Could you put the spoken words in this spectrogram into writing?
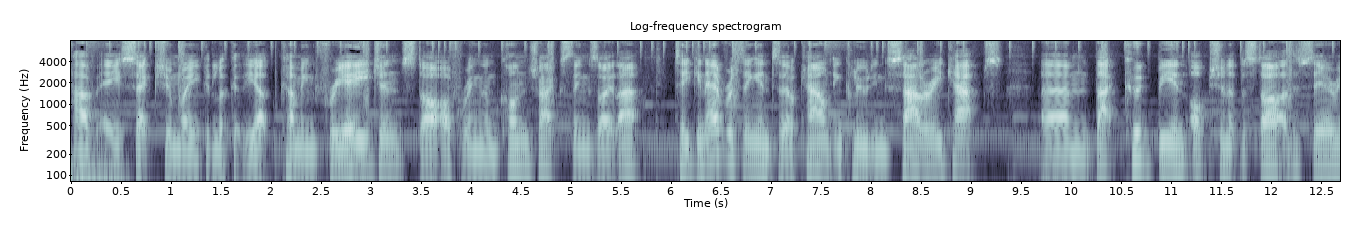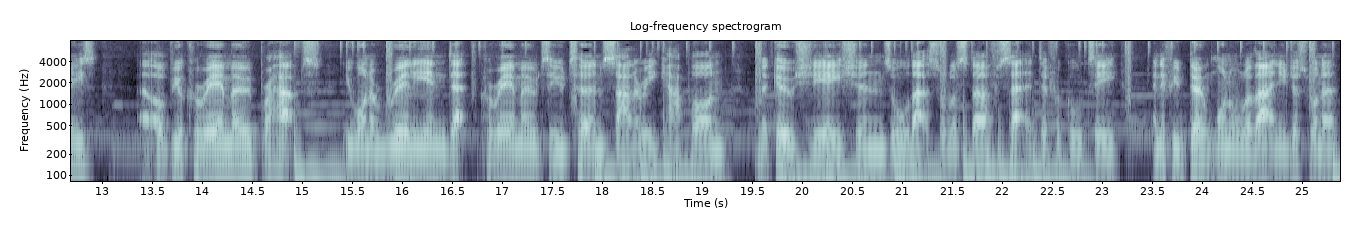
have a section where you could look at the upcoming free agents, start offering them contracts, things like that. Taking everything into account, including salary caps, um, that could be an option at the start of the series uh, of your career mode. Perhaps you want a really in depth career mode, so you turn salary cap on negotiations, all that sort of stuff, set a difficulty. And if you don't want all of that and you just want to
